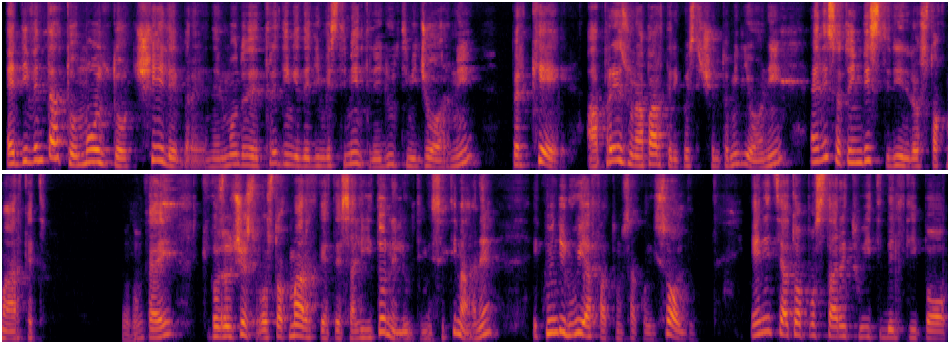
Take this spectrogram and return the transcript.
È diventato molto celebre nel mondo del trading e degli investimenti negli ultimi giorni perché ha preso una parte di questi 100 milioni e ha iniziato a investire nello stock market. Uh-huh. Ok? Che cosa è successo? Lo stock market è salito nelle ultime settimane e quindi lui ha fatto un sacco di soldi. E ha iniziato a postare tweet del tipo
